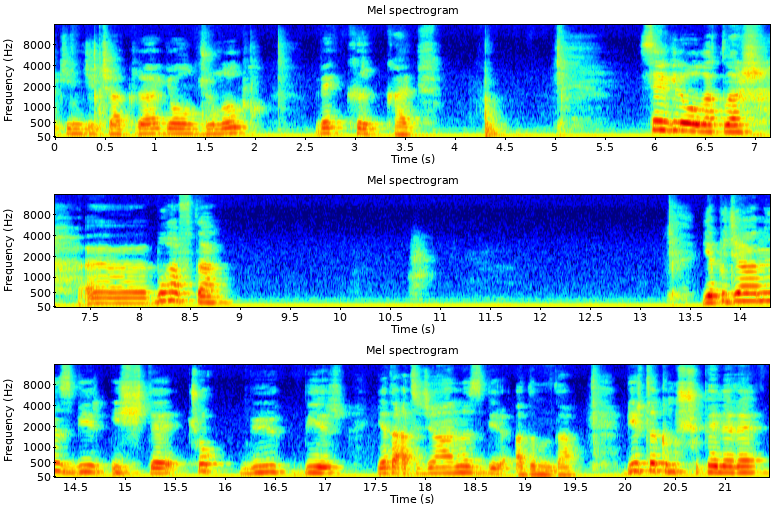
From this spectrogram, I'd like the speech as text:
ikinci çakra, yolculuk ve kırık kalp. Sevgili oğlaklar, eee, bu hafta yapacağınız bir işte çok büyük bir ya da atacağınız bir adımda bir takım şüphelere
